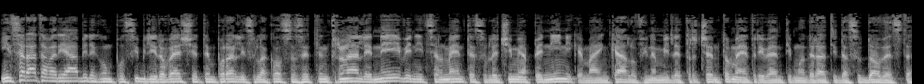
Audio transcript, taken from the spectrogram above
In serata variabile con possibili rovesci e temporali sulla costa settentrionale neve inizialmente sulle cime appenniniche ma in calo fino a 1300 metri venti moderati da sud-ovest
